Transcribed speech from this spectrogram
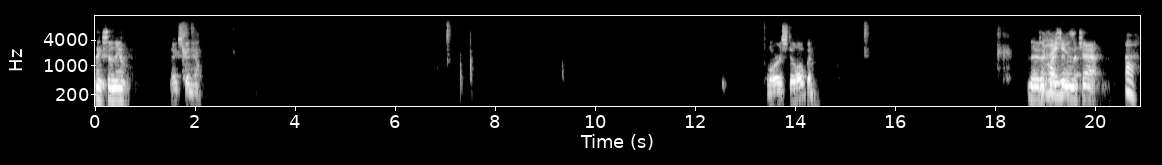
Thanks, Daniel. Thanks, Daniel. Floor is still open. There's a question yes. in the chat. Ah.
